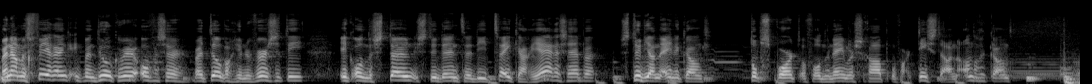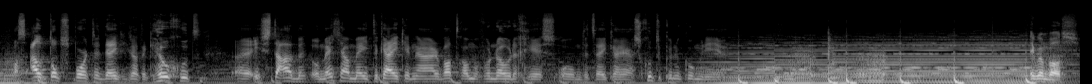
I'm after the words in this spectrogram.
Mijn naam is Verenk, ik ben Dual Career Officer bij Tilburg University. Ik ondersteun studenten die twee carrières hebben. Studie aan de ene kant, topsport of ondernemerschap of artiesten aan de andere kant. Als oud topsporter denk ik dat ik heel goed uh, in staat ben om met jou mee te kijken naar wat er allemaal voor nodig is om de twee carrières goed te kunnen combineren. Ik ben Bas,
